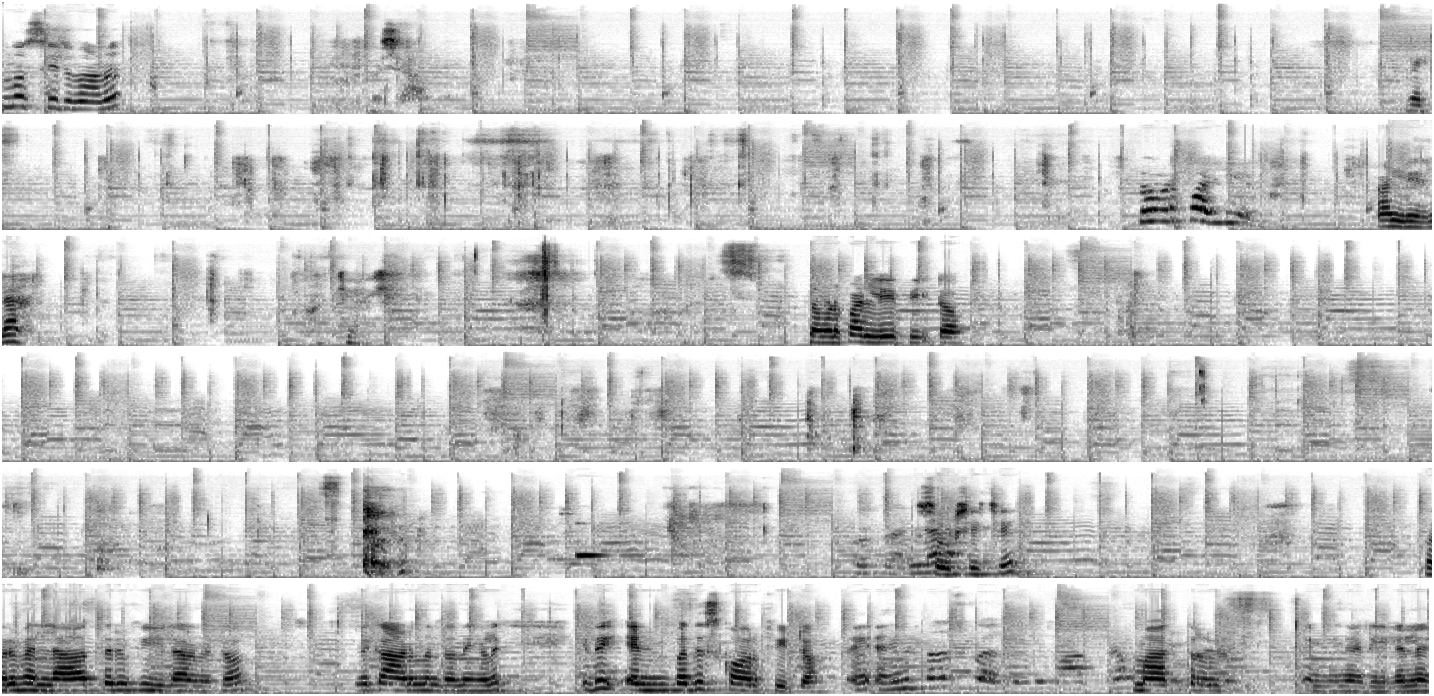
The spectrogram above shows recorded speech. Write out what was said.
ദിവസം ഇരുന്നാണ്. ഇത് പള്ളിയാണ് അല്ലേ നമ്മുടെ പള്ളി എത്തി കേട്ടോ സൂക്ഷിച്ച്. ഒരു വല്ലാത്തൊരു ഫീലാണ് കേട്ടോ ഇത് കാണുന്നുണ്ടോ നിങ്ങൾ ഇത് എൺപത് സ്ക്വയർ ഫീറ്റോ മാത്രം എമ്മിനടിയിലല്ലേ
